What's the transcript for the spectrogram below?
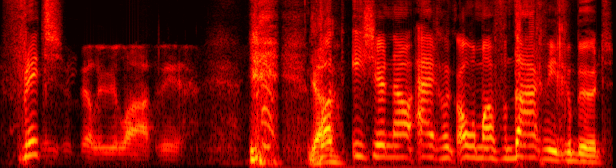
Frits, Ik bel u laat weer. Ja. wat is er nou eigenlijk allemaal vandaag weer gebeurd?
